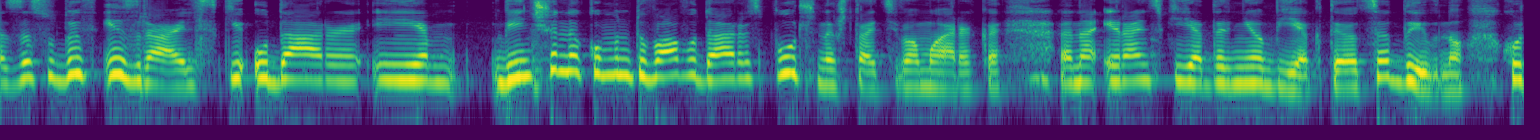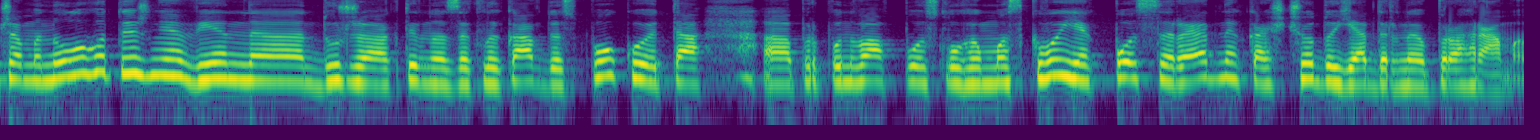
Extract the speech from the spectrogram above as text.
засудив ізраїльські удари, і він ще не коментував удари Сполучених Штатів Америки на іранські ядерні об'єкти. Оце дивно. Хоча минулого тижня він е, дуже активно закликав до спокою та пропонував послуги Москви як посередника щодо ядерної програми.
